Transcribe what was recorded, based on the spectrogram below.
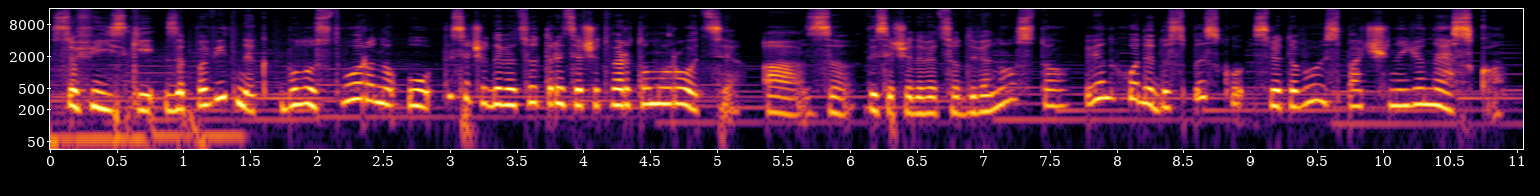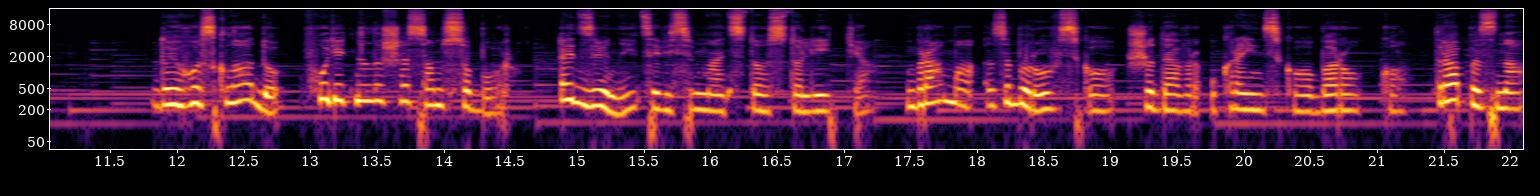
Софійський заповідник було створено у 1934 році, а з 1990 він входить до списку світової спадщини ЮНЕСКО. До його складу входять не лише сам собор, а й дзвіниця XVIII століття, брама Заборовського, шедевр українського барокко, трапезна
